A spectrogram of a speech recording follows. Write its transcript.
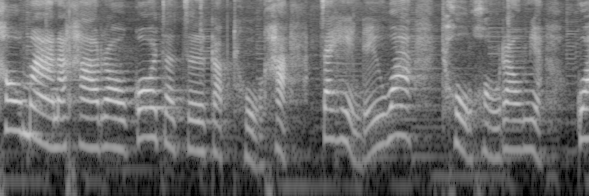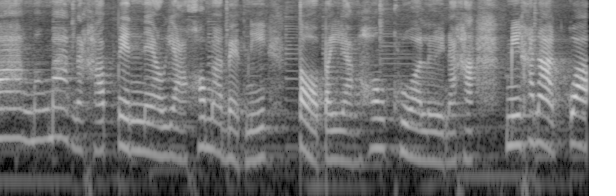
เข้ามานะคะเราก็จะเจอกับโถงค่ะ จะเห็นได้ว่าโถงของเราเนี่ยกว้างมากๆนะคะ เป็นแนวยาวเข้ามาแบบนี้ ต่อไปยังห้องครัวเลยนะคะ มีขนาดกว่า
